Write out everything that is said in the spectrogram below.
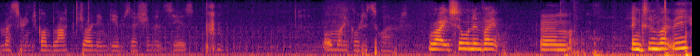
My screen's gone black. Joining game session. It says. oh my god, it's worked. Right, someone invite. Um, Links invite me.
